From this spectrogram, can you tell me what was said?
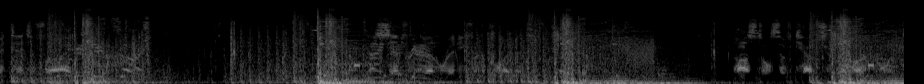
identified. Target's in sight. Tango Sentry gun down. ready for deployment. Hostiles have captured the hardpoint.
